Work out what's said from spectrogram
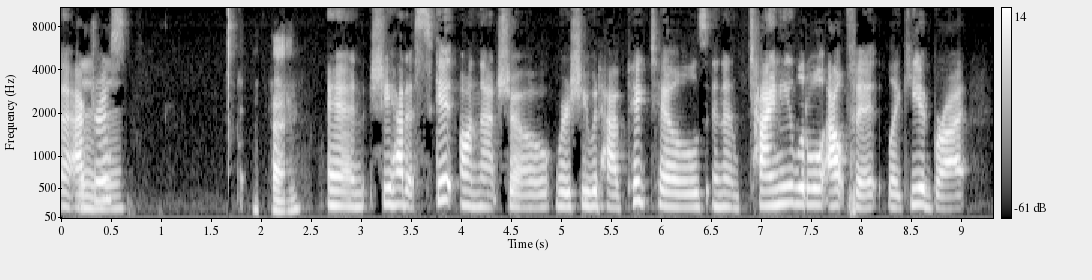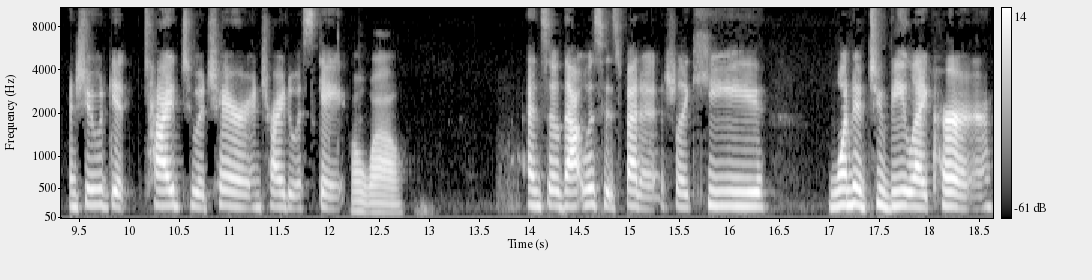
the actress. Okay. And she had a skit on that show where she would have pigtails in a tiny little outfit like he had brought, and she would get tied to a chair and try to escape. Oh wow. And so that was his fetish. Like he wanted to be like her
